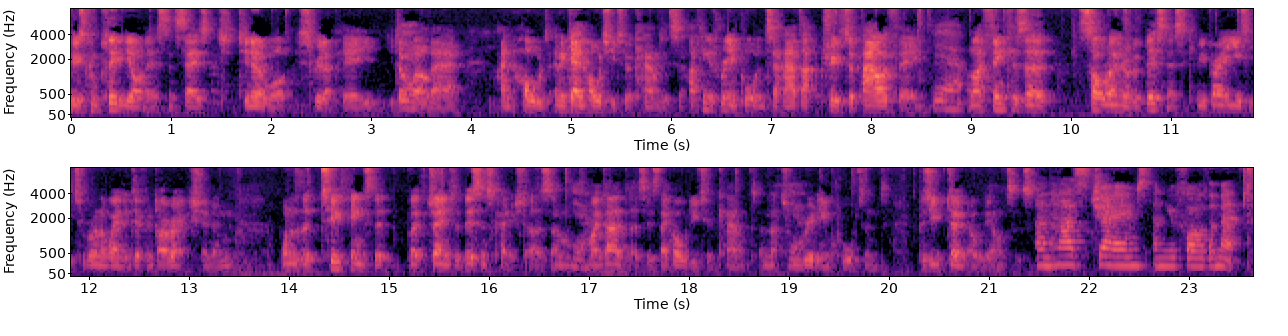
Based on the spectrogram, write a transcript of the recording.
who's completely honest and says, "Do you know what? You screwed up here. You, have done yeah. well there." And hold and again holds you to account. It's I think it's really important to have that truth to power thing. Yeah. And I think as a sole owner of a business, it can be very easy to run away in a different direction. And one of the two things that both James, the business coach, does and yeah. my dad does is they hold you to account, and that's yeah. really important because you don't know all the answers. And has James and your father met?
